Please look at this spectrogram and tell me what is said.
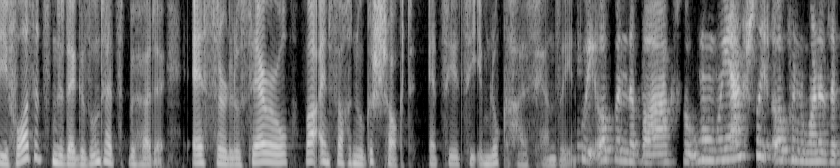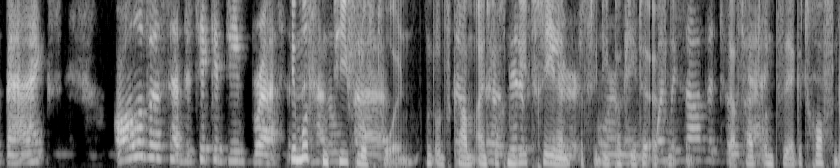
Die Vorsitzende der Gesundheitsbehörde, Esther Lucero, war einfach nur geschockt, erzählt sie im Lokalfernsehen. We opened the box, but when we actually opened one of the bags, wir mussten tief Luft uh, holen und uns kamen einfach nur die Tränen, als wir die Pakete öffneten. Das hat uns sehr getroffen.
